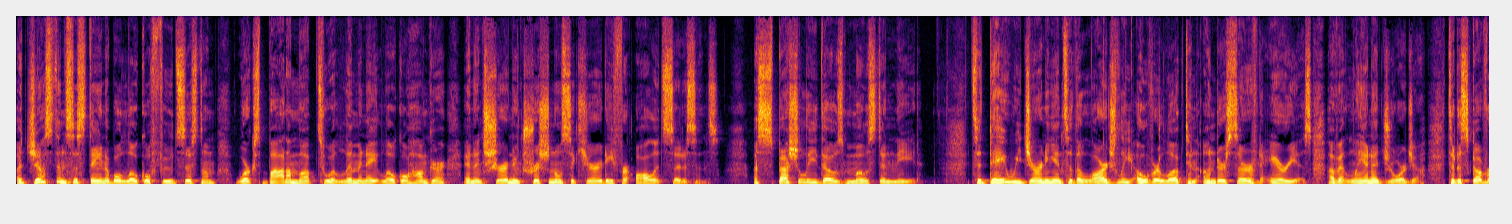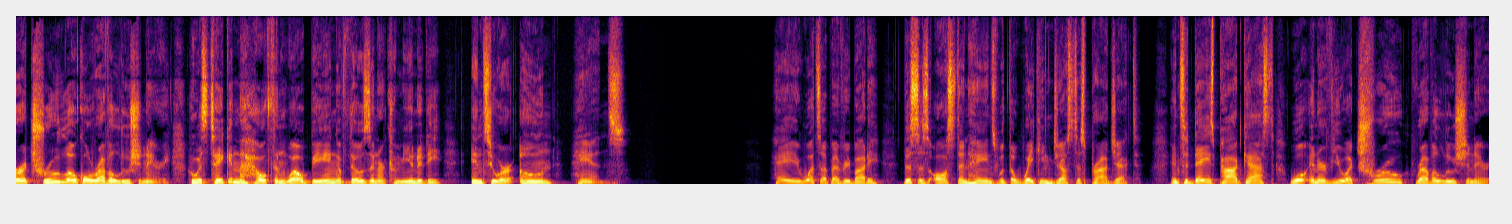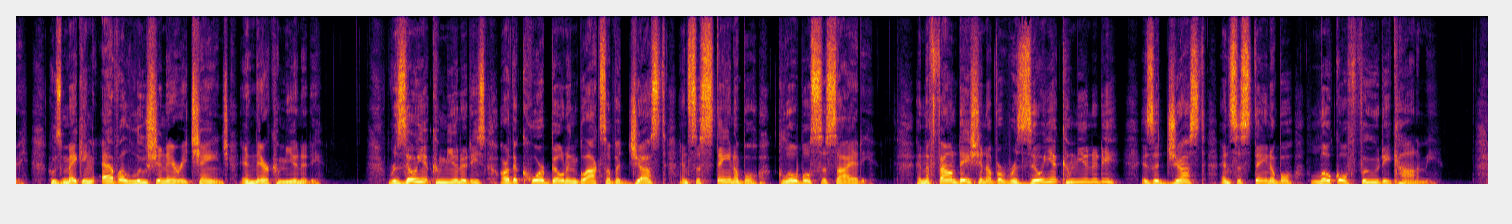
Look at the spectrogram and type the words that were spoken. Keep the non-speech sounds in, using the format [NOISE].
A just and sustainable local food system works bottom up to eliminate local hunger and ensure nutritional security for all its citizens, especially those most in need. Today, we journey into the largely overlooked and underserved areas of Atlanta, Georgia, to discover a true local revolutionary who has taken the health and well being of those in her community into her own hands. Hey, what's up, everybody? This is Austin Haynes with the Waking Justice Project. In today's podcast, we'll interview a true revolutionary who's making evolutionary change in their community. Resilient communities are the core building blocks of a just and sustainable global society. And the foundation of a resilient community is a just and sustainable local food economy.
